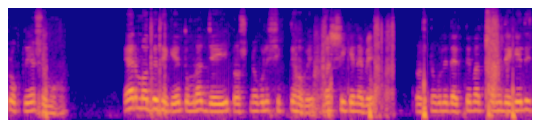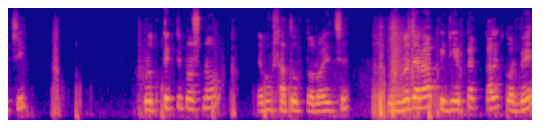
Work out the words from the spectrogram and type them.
প্রক্রিয়া সমূহ এর মধ্যে থেকে তোমরা যেই প্রশ্নগুলি শিখতে হবে বা শিখে নেবে, প্রশ্নগুলি দেখতে পাচ্ছ, আমি দেখিয়ে দিচ্ছি। প্রত্যেকটি প্রশ্ন এবং সাথে উত্তর রয়েছে। তোমরা যারা পিডিএফটা কালেক্ট করবে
